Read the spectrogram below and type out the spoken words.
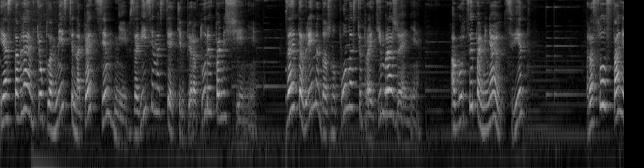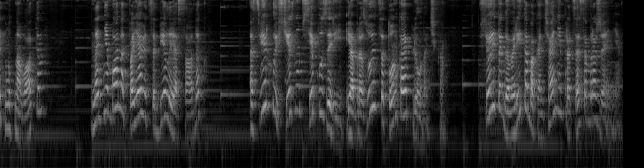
и оставляем в теплом месте на 5-7 дней, в зависимости от температуры в помещении. За это время должно полностью пройти брожение. Огурцы поменяют цвет, рассол станет мутноватым, на дне банок появится белый осадок, а сверху исчезнут все пузыри и образуется тонкая пленочка. Все это говорит об окончании процесса брожения.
